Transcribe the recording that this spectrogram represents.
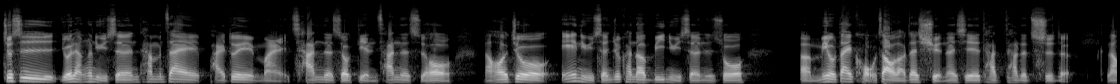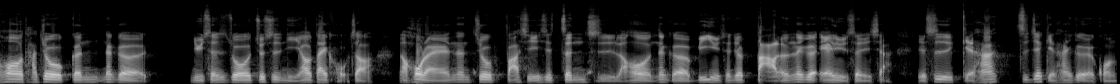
就是有两个女生，她们在排队买餐的时候，点餐的时候，然后就 A 女生就看到 B 女生说，呃，没有戴口罩了，在选那些她她的吃的，然后她就跟那个。女生说：“就是你要戴口罩。”然后后来那就发起一些争执，然后那个 B 女生就打了那个 A 女生一下，也是给她直接给她一个耳光。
